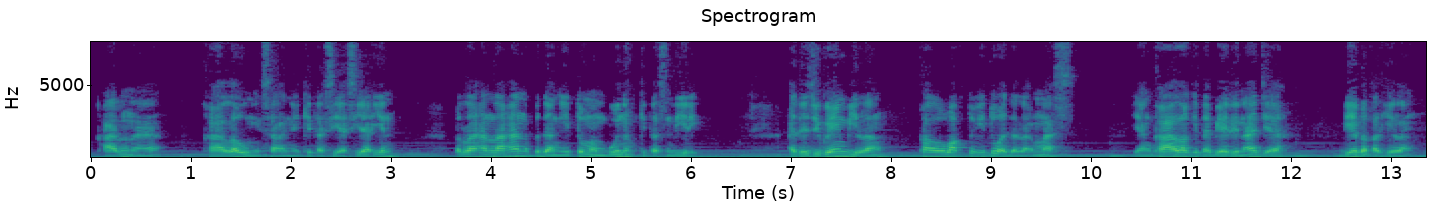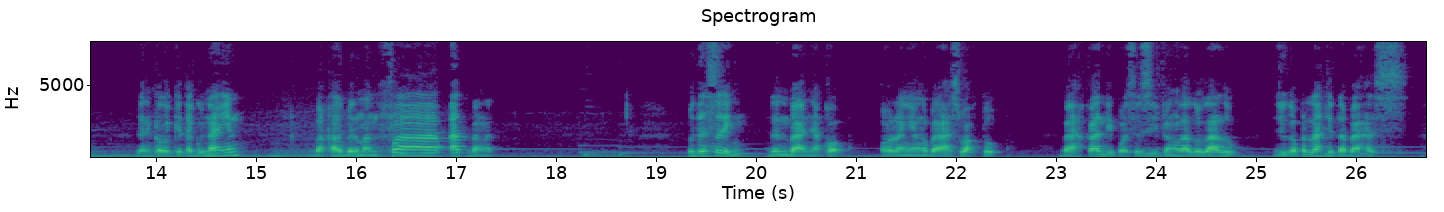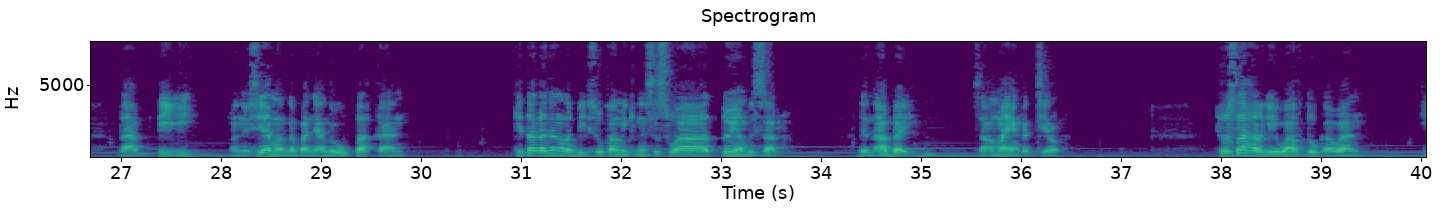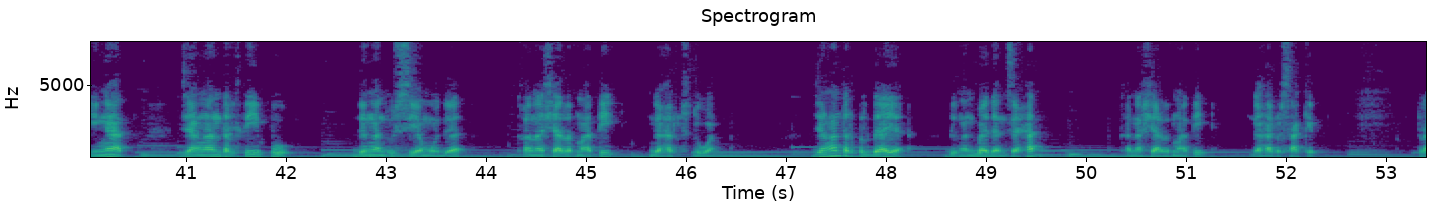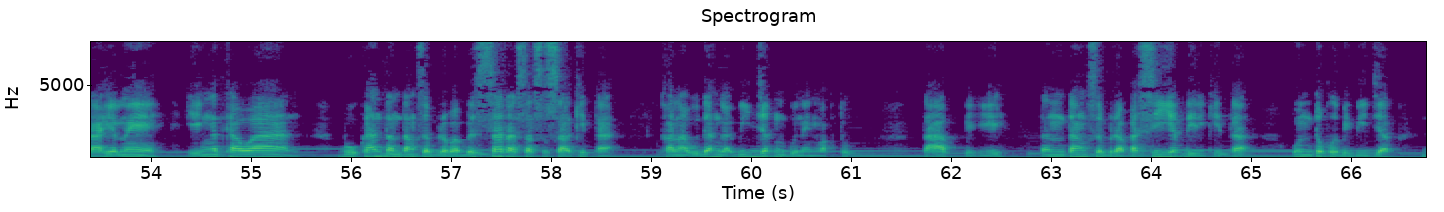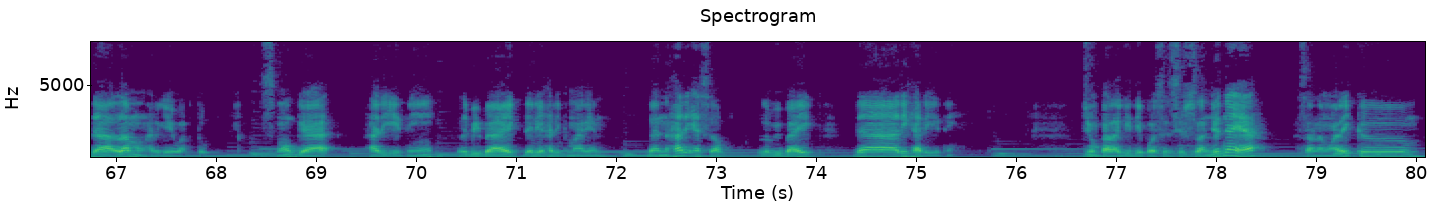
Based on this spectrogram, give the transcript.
Karena kalau misalnya kita sia-siain, perlahan-lahan pedang itu membunuh kita sendiri. Ada juga yang bilang kalau waktu itu adalah emas, yang kalau kita biarin aja, dia bakal hilang. Dan kalau kita gunain, bakal bermanfaat banget. Udah sering dan banyak kok orang yang ngebahas waktu Bahkan di posisi yang lalu-lalu juga pernah kita bahas. Tapi manusia emang tempatnya lupa kan. Kita kadang lebih suka mikirin sesuatu yang besar dan abai sama yang kecil. Teruslah hargai waktu kawan. Ingat, jangan tertipu dengan usia muda karena syarat mati nggak harus tua. Jangan terperdaya dengan badan sehat karena syarat mati nggak harus sakit. Terakhir nih, ingat kawan, bukan tentang seberapa besar rasa sesal kita karena udah nggak bijak menggunakan waktu, tapi tentang seberapa siap diri kita untuk lebih bijak dalam menghargai waktu. Semoga hari ini lebih baik dari hari kemarin, dan hari esok lebih baik dari hari ini. Jumpa lagi di posisi selanjutnya ya. Assalamualaikum.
